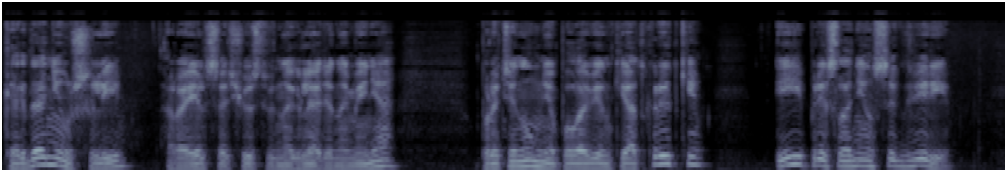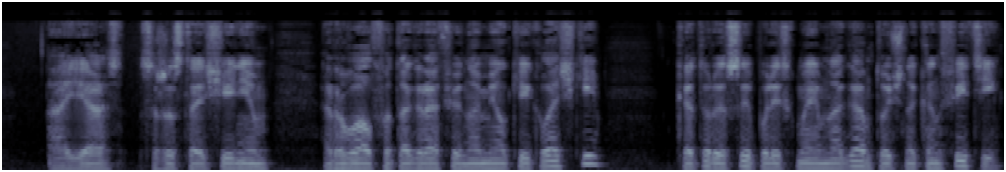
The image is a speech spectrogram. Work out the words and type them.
Когда они ушли, Раэль, сочувственно глядя на меня, протянул мне половинки открытки и прислонился к двери. А я с ожесточением рвал фотографию на мелкие клочки, которые сыпались к моим ногам точно конфетти.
